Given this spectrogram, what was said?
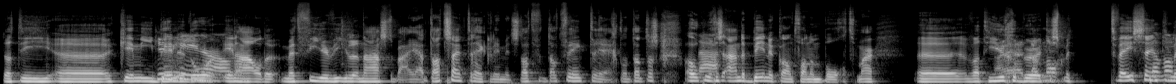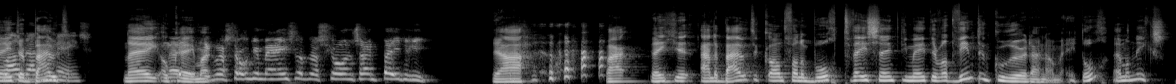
Dat die eh Kimmy binnendoor inhaalde. inhaalde met vier wielen naast erbij. Ja, dat zijn track limits. Dat, dat vind ik terecht. Want dat was ook Nou. nog eens aan de binnenkant van een bocht. Maar eh, wat hier Nou ja, gebeurt is nog- met twee centimeter buiten. eens. Nee, oké, Nee, maar Ik was het er ook niet mee eens dat dat is gewoon zijn P3. Ja, maar weet je, aan de buitenkant van een bocht, twee centimeter, wat wint een coureur daar nou mee, toch? Helemaal niks.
